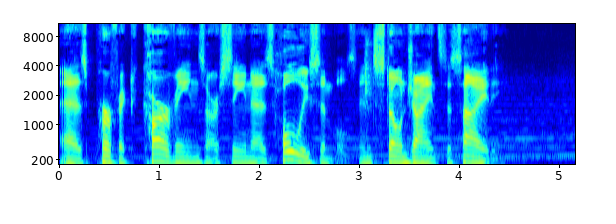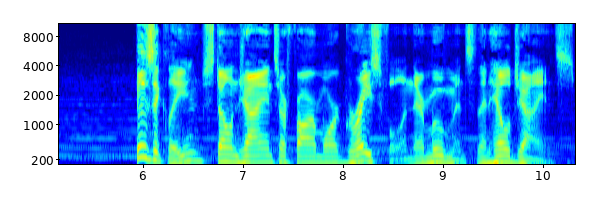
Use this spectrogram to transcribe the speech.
as perfect carvings are seen as holy symbols in stone giant society. Physically, stone giants are far more graceful in their movements than hill giants,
